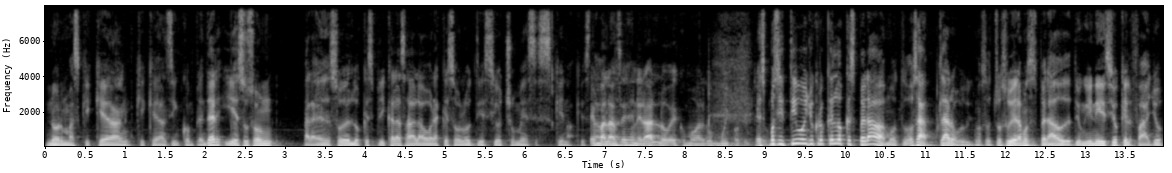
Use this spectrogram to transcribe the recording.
normas que quedan, que quedan sin comprender. Y eso son, para eso es lo que explica la sala ahora, que son los 18 meses. Que, en balance general lo ve como algo muy positivo. Es positivo, yo creo que es lo que esperábamos. O sea, claro, nosotros hubiéramos esperado desde un inicio que el fallo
